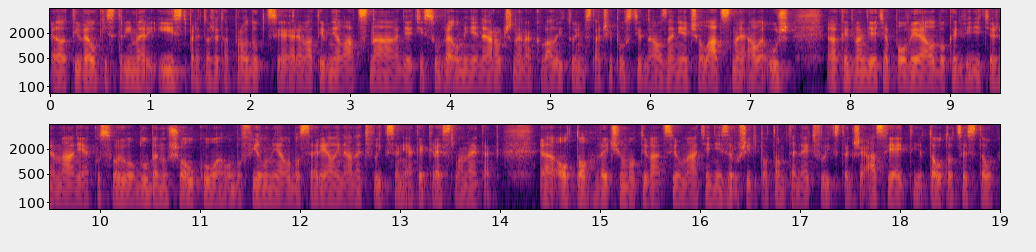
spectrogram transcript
tí veľkí streamery ísť, pretože tá produkcia je relatívne lacná deti sú veľmi nenáročné na kvalitu, im stačí pustiť naozaj niečo lacné, ale už e, keď vám dieťa povie alebo keď vidíte, že má nejakú svoju obľúbenú šovku alebo filmy alebo seriály na Netflixe nejaké kreslené, tak e, o to väčšiu motiváciu máte nezrušiť potom ten Netflix, takže asi aj tý, touto cestou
